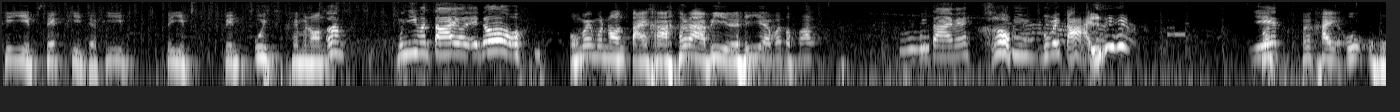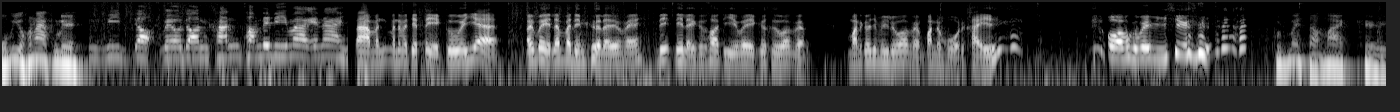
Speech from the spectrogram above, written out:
พี่หยิบเซตผิดแต่พี่ไปหยิบเป็นอุ้ยใครมานอนเอ้า มึงยิงมันตายเหรอไอโดโอ้แม่งมานอนตายคาข้างหน้าพี่เลยเฮียวัตฟักมึงตายไหมคำกูไม่ตาย เยสเฮ้ยใครโอ้โอ้โหมันอยู่ข้างหน้ากูเลยวีดอเวลดอนคันทำได้ดีมากไอ้หน้าน่ามันมันมันจะเตะกูไอ้เหี้ยไอ้เว้ยแล้วประเด็นคืออะไรรู้ไหมนี่นี่แหละคือข้อดีเว้ยก็คือว่าแบบมันก็จะไม่รู้ว่าแบบมันจะโหวตใครโอ้มันกูไม่มีชื่อ คุณไม่สามารถเคย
